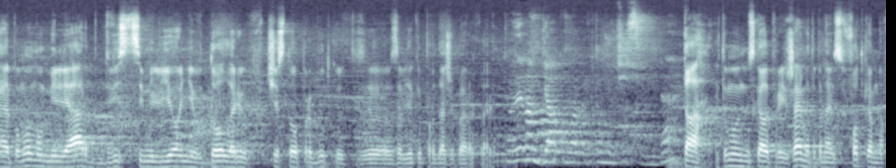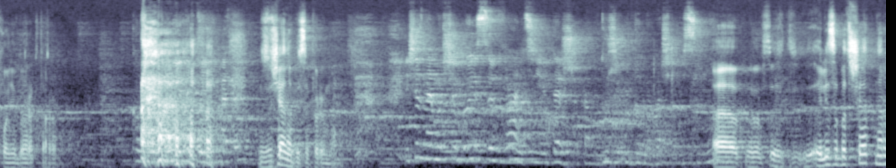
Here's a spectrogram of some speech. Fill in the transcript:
е, по-моєму, мільярд 200 мільйонів доларів чистого прибутку завдяки продажі Байрактарів. Вони вам дякували в тому числі, так? Так, і тому вони сказали, приїжджай, ми тебе навіть фоткаємо на фоні Байрактара. Коли ви поїхати? Звичайно, після перемоги. І ще знаємо, що ви з Франції теж там дуже відомі ваші пісні. Е, Елізабет Шетнер,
